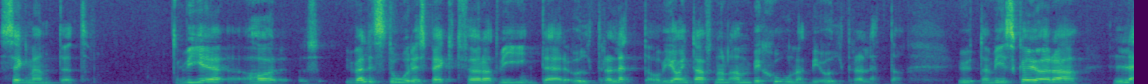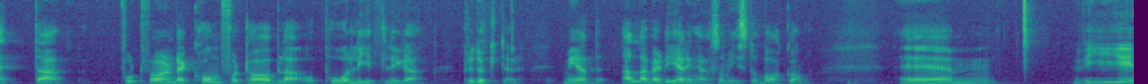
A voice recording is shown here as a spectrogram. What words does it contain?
segmentet. Vi är, har väldigt stor respekt för att vi inte är ultralätta och vi har inte haft någon ambition att bli ultralätta. Utan vi ska göra lätta, fortfarande komfortabla och pålitliga produkter med alla värderingar som vi står bakom. Ehm, vi,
